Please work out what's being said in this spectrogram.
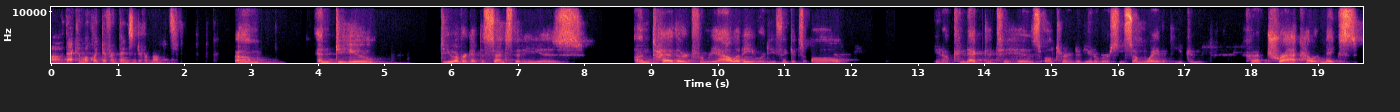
uh, that can look like different things in different moments. Um, and do you do you ever get the sense that he is untethered from reality, or do you think it's all you know connected to his alternative universe in some way that you can kind of track how it makes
